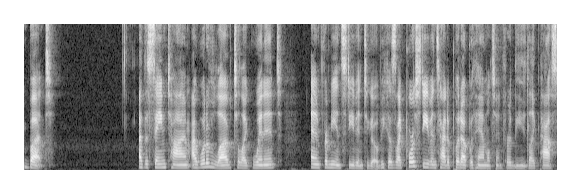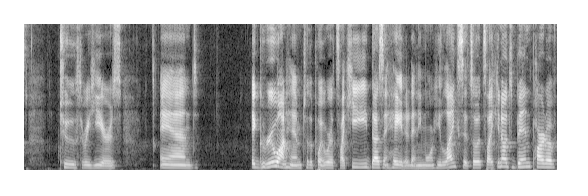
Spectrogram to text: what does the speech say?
But at the same time, I would have loved to like win it and for me and Steven to go because like poor Stevens had to put up with Hamilton for the like past 2 3 years. And it grew on him to the point where it's like he doesn't hate it anymore. He likes it. So it's like, you know, it's been part of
